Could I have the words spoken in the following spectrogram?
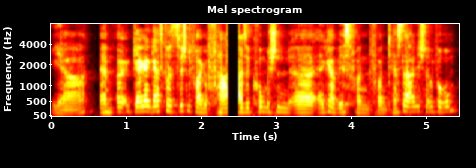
Ja. Ähm, äh, ga- ganz kurz Zwischenfrage. Fahren diese komischen äh, LKWs von, von Tesla eigentlich schon irgendwo rum?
